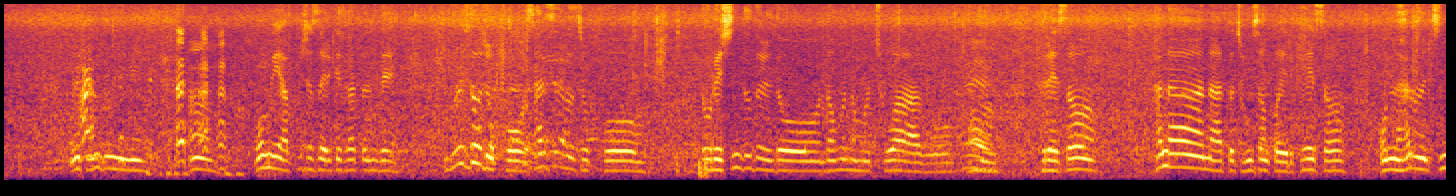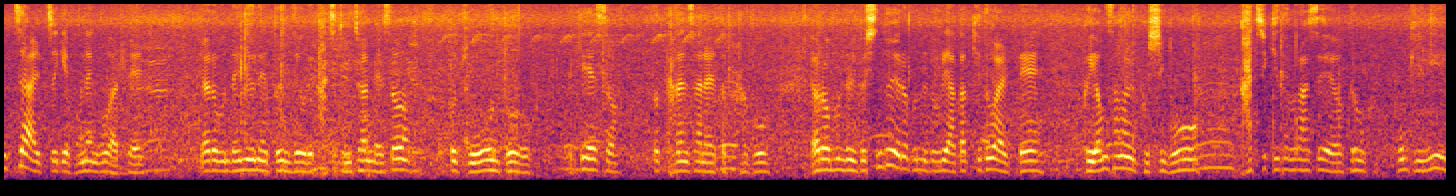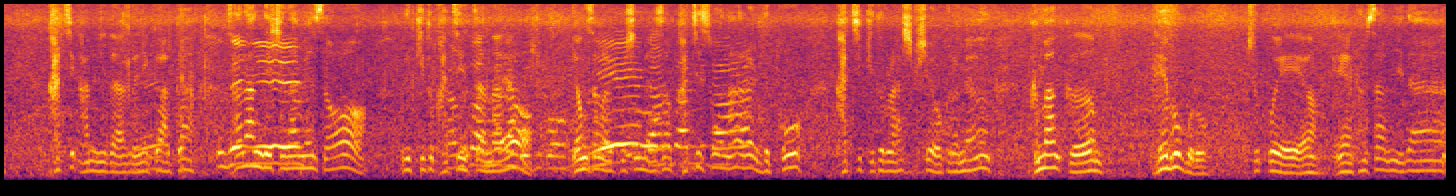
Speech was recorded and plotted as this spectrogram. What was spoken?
우리 당주님이 어, 몸이 아프셔서 이렇게 왔던데 물도 좋고 산세도 좋고 또 우리 신도들도 너무너무 좋아하고 어, 그래서 하나하나 또 정성껏 이렇게 해서 오늘 하루는 진짜 알찌게 보낸 것 같아. 여러분 내년에 또 이제 우리 같이 동참해서 또 좋은 또 이렇게 해서 또 다른 산을 또 가고 여러분들도 신도 여러분들도 우리 아까 기도할 때 그 영상을 보시고 같이 기도를 하세요. 그럼 그 복이 같이 갑니다. 그러니까 아까 산항 대신하면서 우리 기도 같이 했잖아요. 영상을 보시면서 같이 소원 하나를 듣고 같이 기도를 하십시오. 그러면 그만큼 대복으로 줄 거예요. 예, 감사합니다.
